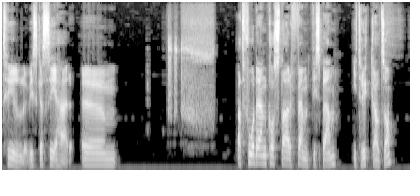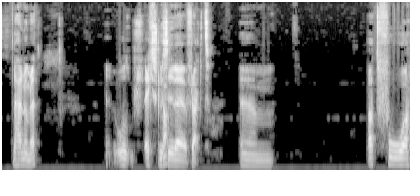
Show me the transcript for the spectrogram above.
till. Vi ska se här. Eh, att få den kostar 50 spänn i tryck alltså. Det här numret. Och exklusive frakt. Ehm, att få...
